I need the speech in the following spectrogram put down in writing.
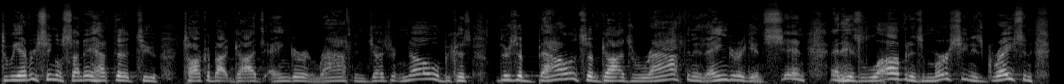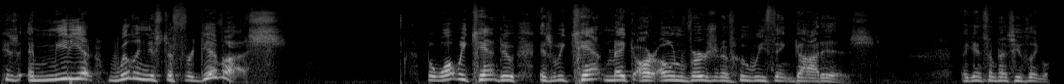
do we every single Sunday have to, to talk about God's anger and wrath and judgment? No, because there's a balance of God's wrath and his anger against sin and his love and his mercy and his grace and his immediate willingness to forgive us. But what we can't do is we can't make our own version of who we think God is. Again, sometimes people think,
